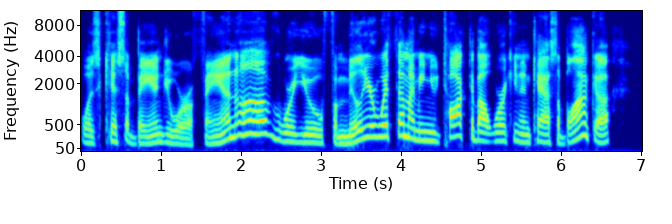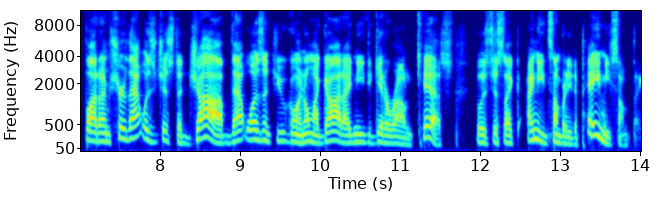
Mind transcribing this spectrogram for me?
was Kiss a band you were a fan of? Were you familiar with them? I mean, you talked about working in Casablanca, but I'm sure that was just a job. That wasn't you going, "Oh my God, I need to get around Kiss." It was just like, "I need somebody to pay me something."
